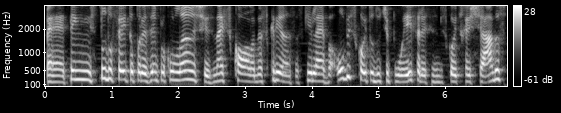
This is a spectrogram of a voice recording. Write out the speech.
É, tem estudo feito, por exemplo, com lanches na escola das crianças, que leva ou biscoito do tipo wafer, esses biscoitos recheados,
